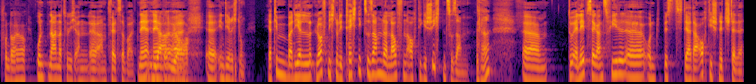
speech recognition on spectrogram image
Von daher. Und nah natürlich an, äh, am Pfälzerwald. Näher, näher Ja, ja. Äh, äh, in die Richtung. Ja, Tim, bei dir läuft nicht nur die Technik zusammen, da laufen auch die Geschichten zusammen. Ne? ähm, du erlebst ja ganz viel äh, und bist ja da auch die Schnittstelle.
